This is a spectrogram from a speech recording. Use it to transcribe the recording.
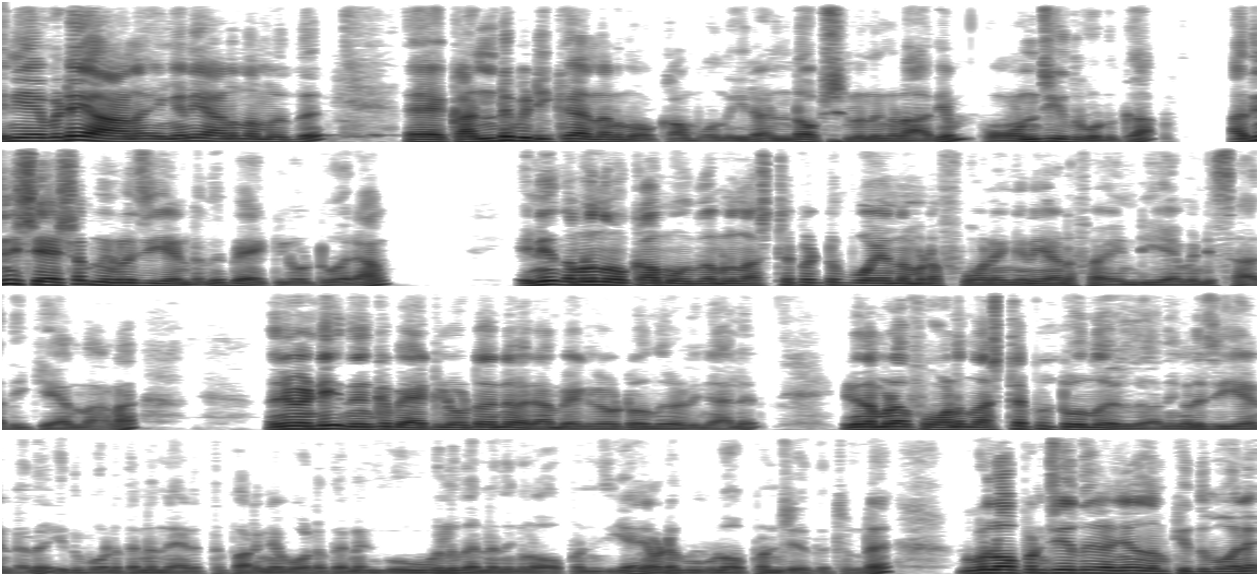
ഇനി എവിടെയാണ് എങ്ങനെയാണ് നമ്മളിത് കണ്ടുപിടിക്കുക എന്നാണ് നോക്കാൻ പോകുന്നത്. ഈ രണ്ട് ഓപ്ഷനും നിങ്ങൾ ആദ്യം ഓൺ ചെയ്ത് കൊടുക്കുക. അതിനുശേഷം നിങ്ങൾ ചെയ്യേണ്ടത് ബാക്കിലോട്ട് വരാം. ഇനി നമ്മൾ നോക്കാൻ പോകുന്നത് നമ്മൾ നഷ്ടപ്പെട്ടു പോയ നമ്മുടെ ഫോൺ എങ്ങനെയാണ് ഫൈൻഡ് ചെയ്യാൻ വേണ്ടി സാധിക്കുക എന്നാണ്. അതിനുവേണ്ടി നിങ്ങൾക്ക് ബാക്കിലോട്ട് തന്നെ വരാം. ബാക്കിലോട്ട് വന്നു കഴിഞ്ഞാൽ ഇനി നമ്മുടെ ഫോൺ നഷ്ടപ്പെട്ടു എന്ന് കരുതുക. നിങ്ങൾ ചെയ്യേണ്ടത് ഇതുപോലെ തന്നെ നേരത്തെ പറഞ്ഞ പോലെ തന്നെ ഗൂഗിൾ തന്നെ നിങ്ങൾ ഓപ്പൺ ചെയ്യുക. ഇവിടെ ഗൂഗിൾ ഓപ്പൺ ചെയ്തിട്ടുണ്ട്. ഗൂഗിൾ ഓപ്പൺ ചെയ്ത് കഴിഞ്ഞാൽ നമുക്ക് ഇതുപോലെ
